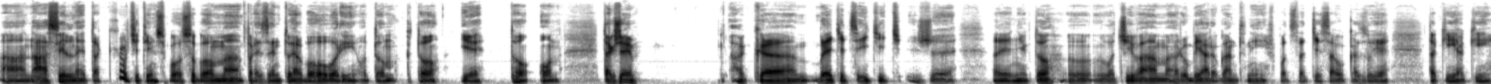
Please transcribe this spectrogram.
a násilné, tak určitým spôsobom prezentuje alebo hovorí o tom, kto je to on. Takže ak e, budete cítiť, že je niekto voči vám hrubý, arogantný, v podstate sa ukazuje taký, aký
